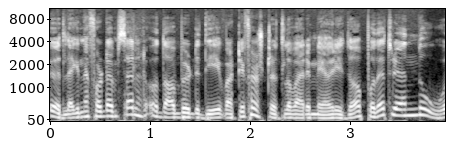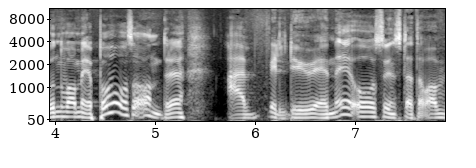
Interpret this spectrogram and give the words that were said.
ødeleggende for dem selv. Og da burde de vært de første til å være med og rydde opp. Og det tror jeg noen var med på, og så andre er veldig uenig og syns dette var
